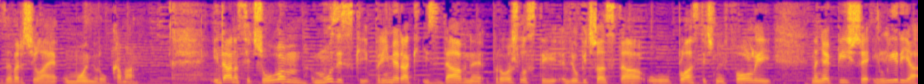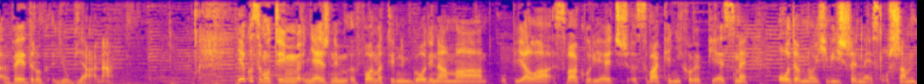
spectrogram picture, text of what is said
završila je u mojim rukama. I danas je čuvam muzijski primjerak iz davne prošlosti, ljubičasta u plastičnoj foliji. Na njoj piše Ilirija Vedrog Ljubljana. Iako sam u tim nježnim formativnim godinama upijala svaku riječ, svake njihove pjesme, odavno ih više ne slušam.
